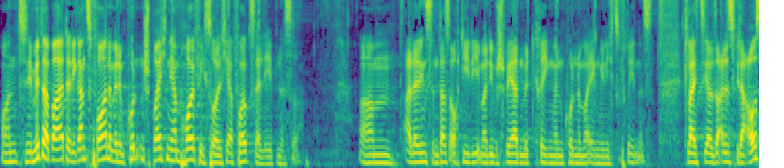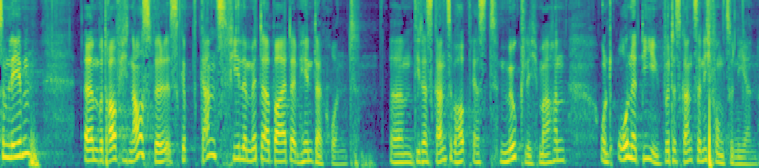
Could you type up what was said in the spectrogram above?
Und die Mitarbeiter, die ganz vorne mit dem Kunden sprechen, die haben häufig solche Erfolgserlebnisse. Ähm, allerdings sind das auch die, die immer die Beschwerden mitkriegen, wenn ein Kunde mal irgendwie nicht zufrieden ist. Gleicht sich also alles wieder aus im Leben. Ähm, worauf ich hinaus will, es gibt ganz viele Mitarbeiter im Hintergrund, ähm, die das Ganze überhaupt erst möglich machen. Und ohne die wird das Ganze nicht funktionieren.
